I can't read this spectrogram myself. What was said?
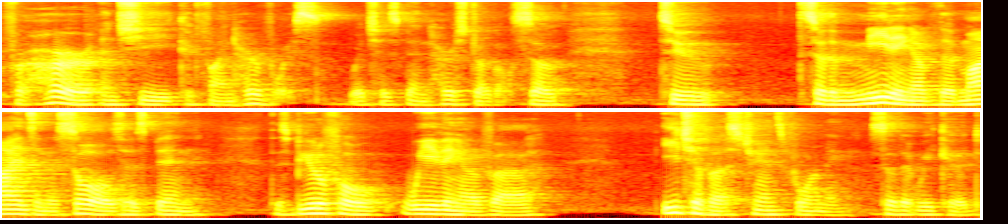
for her and she could find her voice, which has been her struggle. So to so the meeting of the minds and the souls has been this beautiful weaving of uh, each of us transforming so that we could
